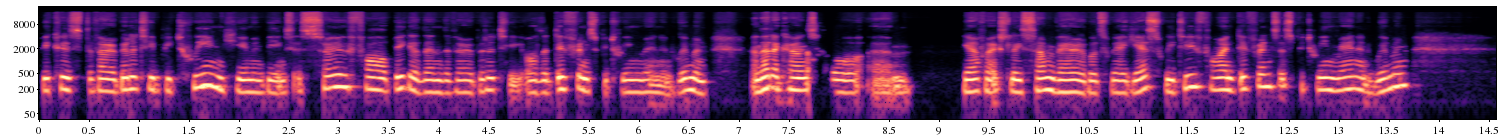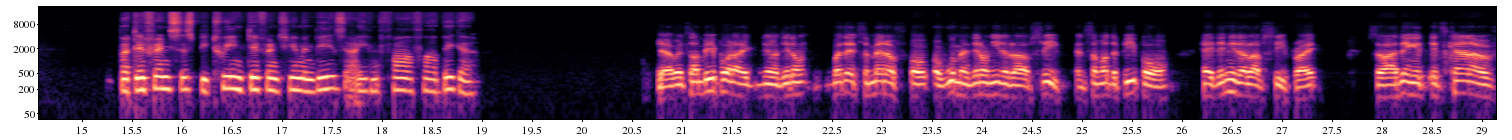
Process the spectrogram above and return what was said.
because the variability between human beings is so far bigger than the variability or the difference between men and women. And that accounts for, um, yeah, for actually some variables where, yes, we do find differences between men and women, but differences between different human beings are even far, far bigger. Yeah, but some people like you know they don't whether it's a man or, or a woman they don't need a lot of sleep, and some other people hey they need a lot of sleep, right? So I think it, it's kind of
